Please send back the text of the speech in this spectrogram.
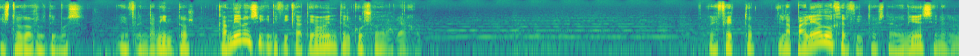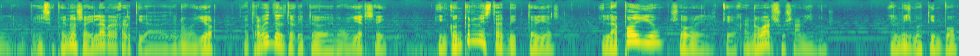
Estos dos últimos enfrentamientos cambiaron significativamente el curso de la guerra. En efecto, el apaleado ejército estadounidense en, en, su penosa y larga retirada desde Nueva York a través del territorio de Nueva Jersey encontró en estas victorias el apoyo sobre el que renovar sus ánimos y al mismo tiempo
